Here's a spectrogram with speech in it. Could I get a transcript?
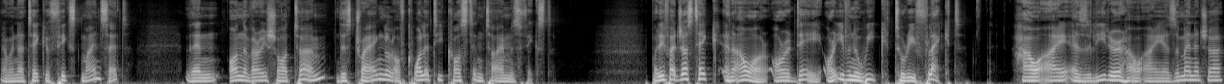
and when I take a fixed mindset, then on the very short term, this triangle of quality, cost, and time is fixed. But if I just take an hour or a day or even a week to reflect how I, as a leader, how I, as a manager,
